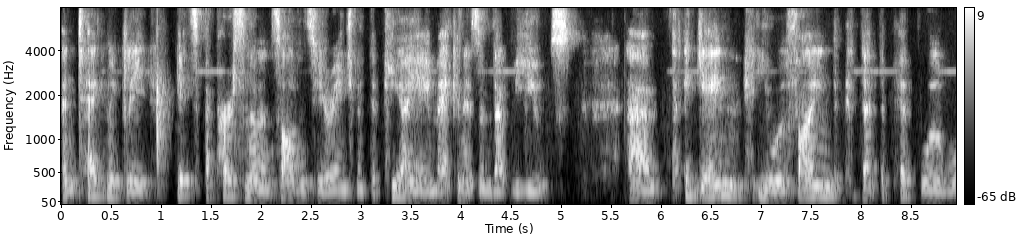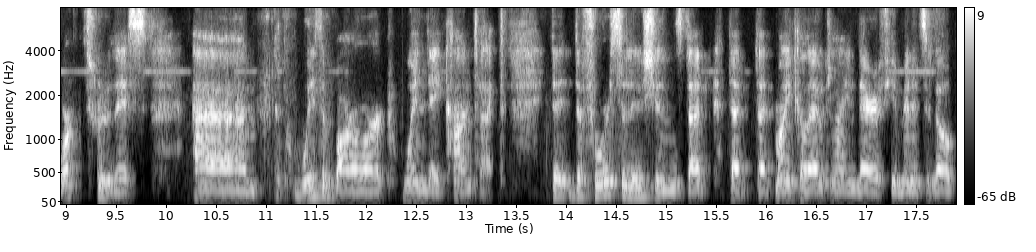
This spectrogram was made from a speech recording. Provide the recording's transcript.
and technically it's a personal insolvency arrangement, the PIA mechanism that we use. Um, again, you will find that the PIP will work through this um, with a borrower when they contact. The, the four solutions that, that, that Michael outlined there a few minutes ago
